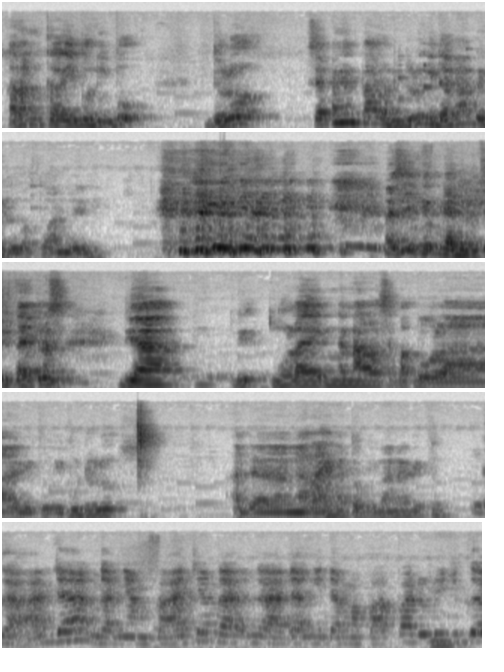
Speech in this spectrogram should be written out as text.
sekarang ke ibu nih, Bu. Dulu saya pengen tahu nih, dulu ngidam apa ibu waktu Andre nih? Masih inget nggak dulu ceritanya? Terus dia di- mulai kenal sepak bola gitu. Ibu dulu ada ngarahin atau gimana gitu? nggak ada nggak nyangka aja nggak nggak ada ngidam apa apa dulu Hmm. juga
